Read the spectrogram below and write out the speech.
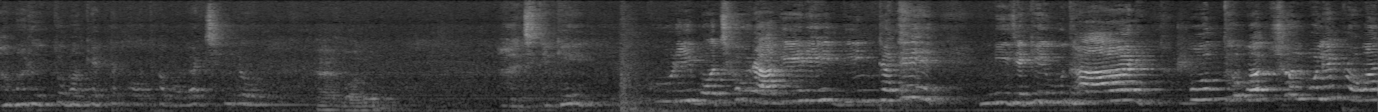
আমারও তোমাকে একটা কথা বলার ছিল। হ্যাঁ বলো। আজ থেকে কুড়ি বছর আগের এই দিনটাতে নিজেকে উধার বন্ধু বৎসল বলে প্রমাণ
